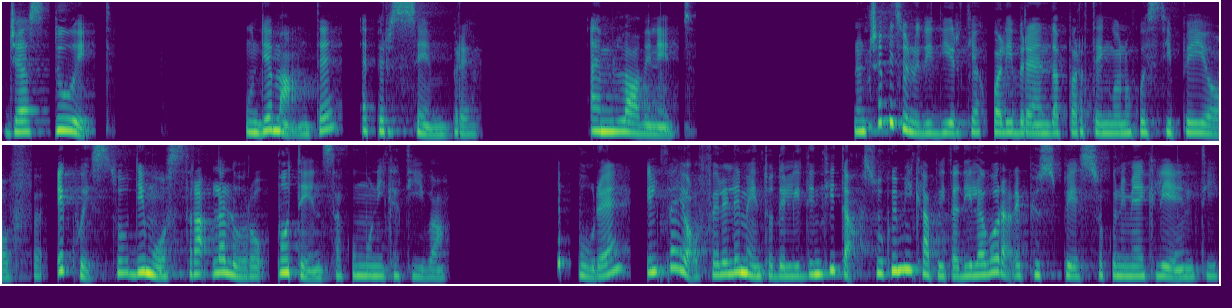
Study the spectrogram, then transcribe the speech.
Just do it. Un diamante è per sempre. I'm loving it. Non c'è bisogno di dirti a quali brand appartengono questi payoff e questo dimostra la loro potenza comunicativa. Eppure, il payoff è l'elemento dell'identità su cui mi capita di lavorare più spesso con i miei clienti,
